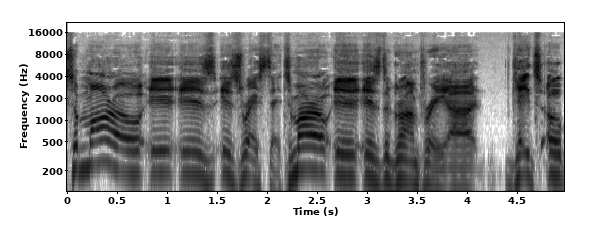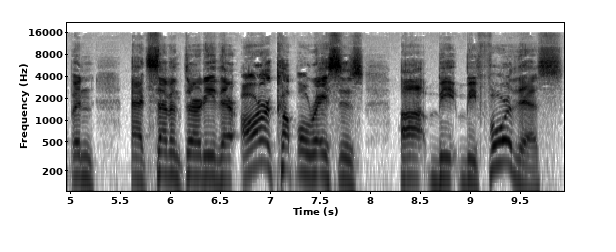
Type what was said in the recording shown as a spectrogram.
tomorrow is is, is race day. Tomorrow is, is the Grand Prix. Uh, gates open at seven thirty. There are a couple races uh, be, before this.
